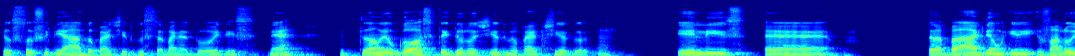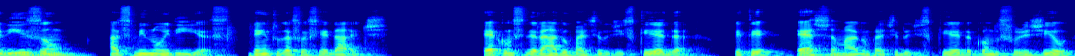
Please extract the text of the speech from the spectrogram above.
Eu sou filiado ao Partido dos Trabalhadores, né? Então eu gosto da ideologia do meu partido. Hum. Eles eh, trabalham e valorizam as minorias dentro da sociedade. É considerado um partido de esquerda, o PT é chamado um partido de esquerda quando surgiu.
